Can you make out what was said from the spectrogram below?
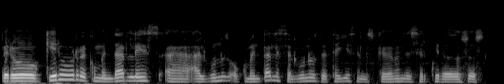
pero quiero recomendarles a algunos o comentarles algunos detalles en los que deben de ser cuidadosos.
